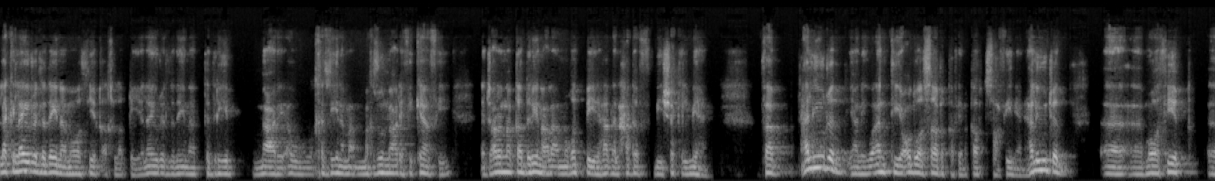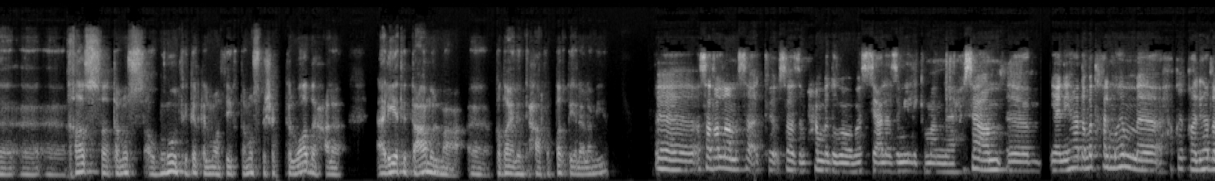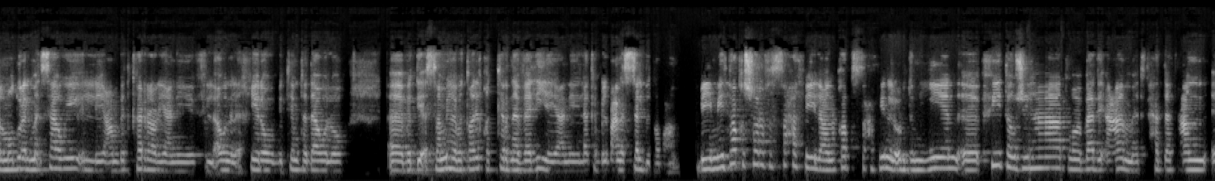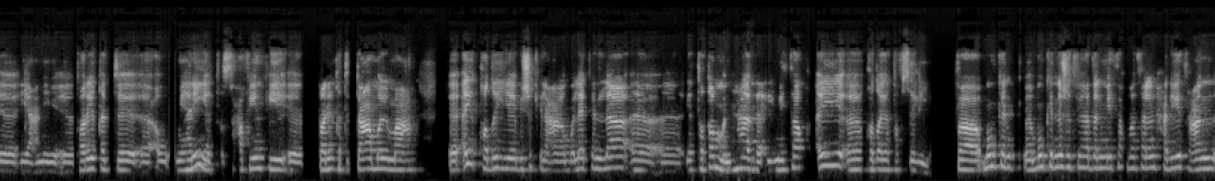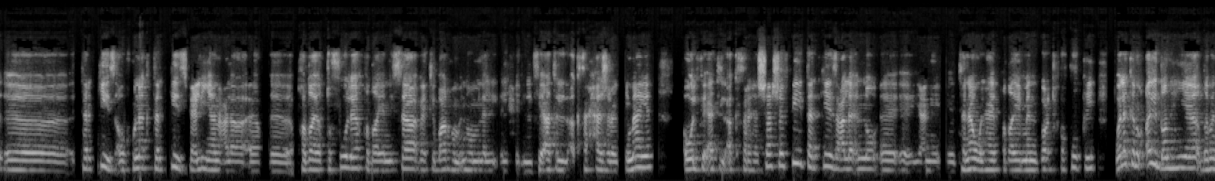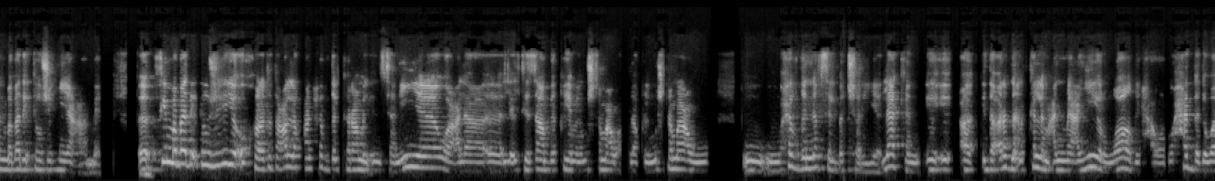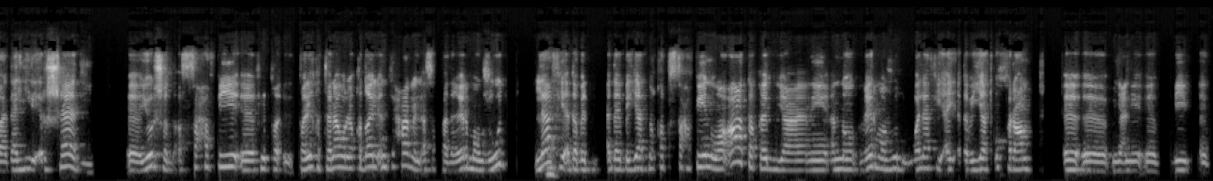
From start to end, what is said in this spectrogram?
لكن لا يوجد لدينا مواثيق أخلاقية، لا يوجد لدينا تدريب معرفي أو خزينة مخزون معرفي كافي يجعلنا قادرين على أن نغطي هذا الحدث بشكل مهني. فهل يوجد يعني وأنت عضوة سابقة في نقابه الصحفيين يعني هل يوجد آه، آه، مواثيق آه، خاصة تنص أو بنود في تلك المواثيق تنص بشكل واضح على آلية التعامل مع قضايا الانتحار في التغطيه الاعلاميه؟ آه، أسعد الله مساءك أستاذ محمد ومسي على زميلي كمان حسام آه، يعني هذا مدخل مهم آه، حقيقة لهذا الموضوع المأساوي اللي عم بتكرر يعني في الآونة الأخيرة وبيتم تداوله بدي أسميها بطريقة كرنفالية يعني لكن بالمعنى السلبي طبعا. بميثاق الشرف الصحفي لنقابه الصحفيين الأردنيين في توجيهات ومبادئ عامة تتحدث عن يعني طريقة أو مهنية الصحفيين في طريقة التعامل مع أي قضية بشكل عام ولكن لا آه، آه، يتضمن هذا الميثاق أي آه، قضايا تفصيلية. فممكن ممكن نجد في هذا الميثاق مثلا حديث عن التركيز أو هناك تركيز فعليا على قضايا الطفولة، قضايا النساء باعتبارهم إنهم من الفئات الأكثر حاجة للحمايه أو الفئات الأكثر هشاشة، في تركيز على إنه يعني تناول هذه القضايا من بعد حقوقي ولكن أيضا هي ضمن مبادئ توجيهية عامة. في مبادئ توجيهية أخرى تتعلق عن حفظ الكرامة الإنسانية وعلى الالتزام بقيم المجتمع وأخلاق المجتمع وحفظ النفس البشرية، لكن إذا أردنا أن نتكلم عن معايير واضحة ومحددة ودليل إرشادي يرشد الصحفي في طريقة تناول قضايا الانتحار للأسف هذا غير موجود. لا في أدب أدبيات نقابه الصحفيين وأعتقد يعني أنه غير موجود ولا في أي أدبيات أخرى. يعني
